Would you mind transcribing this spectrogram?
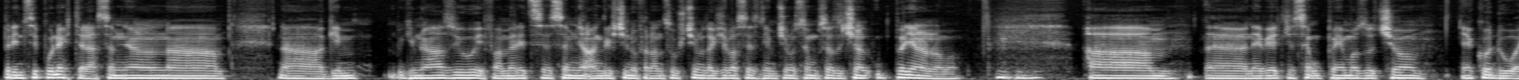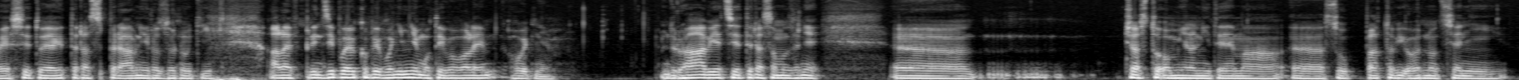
principu nechtěl, já jsem měl na, na gym, gymnáziu i v Americe jsem měl angličtinu, francouzštinu, takže vlastně s němčinou jsem musel začínat úplně na novo. Mm-hmm. A e, nevěděl jsem úplně moc do čeho jako jdu a jestli to je teda správný rozhodnutí. Ale v principu jako by oni mě motivovali hodně. Druhá věc je teda samozřejmě e, často omílený téma, e, jsou platové ohodnocení, Eh,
